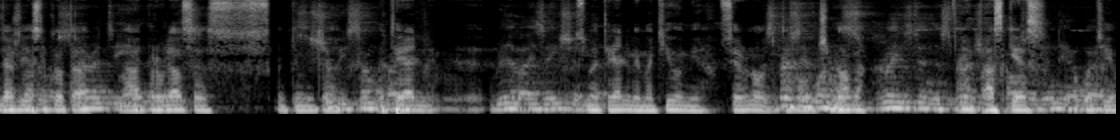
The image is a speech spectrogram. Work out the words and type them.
Даже если кто-то отправлялся с какими-то материальными, с материальными мотивами, все равно там очень много аскез по пути.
